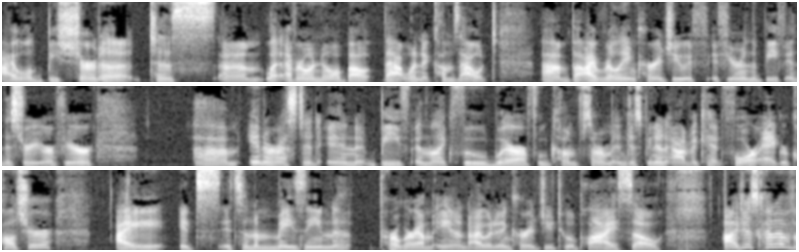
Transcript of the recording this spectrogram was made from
I will be sure to to um, let everyone know about that when it comes out. Um, but I really encourage you if if you're in the beef industry or if you're um, interested in beef and like food, where our food comes from, and just being an advocate for agriculture, I it's it's an amazing program, and I would encourage you to apply. So I just kind of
